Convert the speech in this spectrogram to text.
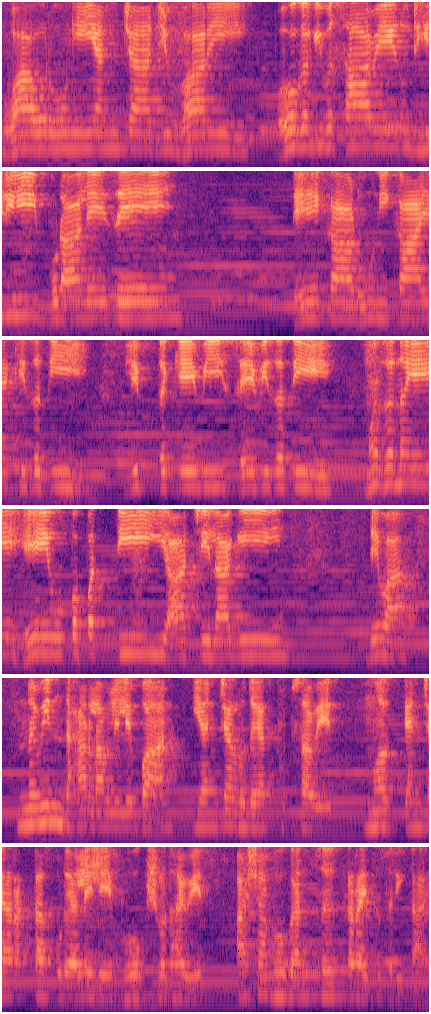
वावरुणी यांच्या जिव्हारी भोग गिवसावे रुधिरी बुडाले जे. ते काढून काय किजती लिप्त केवी सेविजती मज नये हे उपपत्ती याची लागी. देवा नवीन धार लावलेले बाण यांच्या हृदयात खुपसावेत मग त्यांच्या रक्तात बुडालेले भोग शोधावेत अशा भोगांचं करायचं तरी काय?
